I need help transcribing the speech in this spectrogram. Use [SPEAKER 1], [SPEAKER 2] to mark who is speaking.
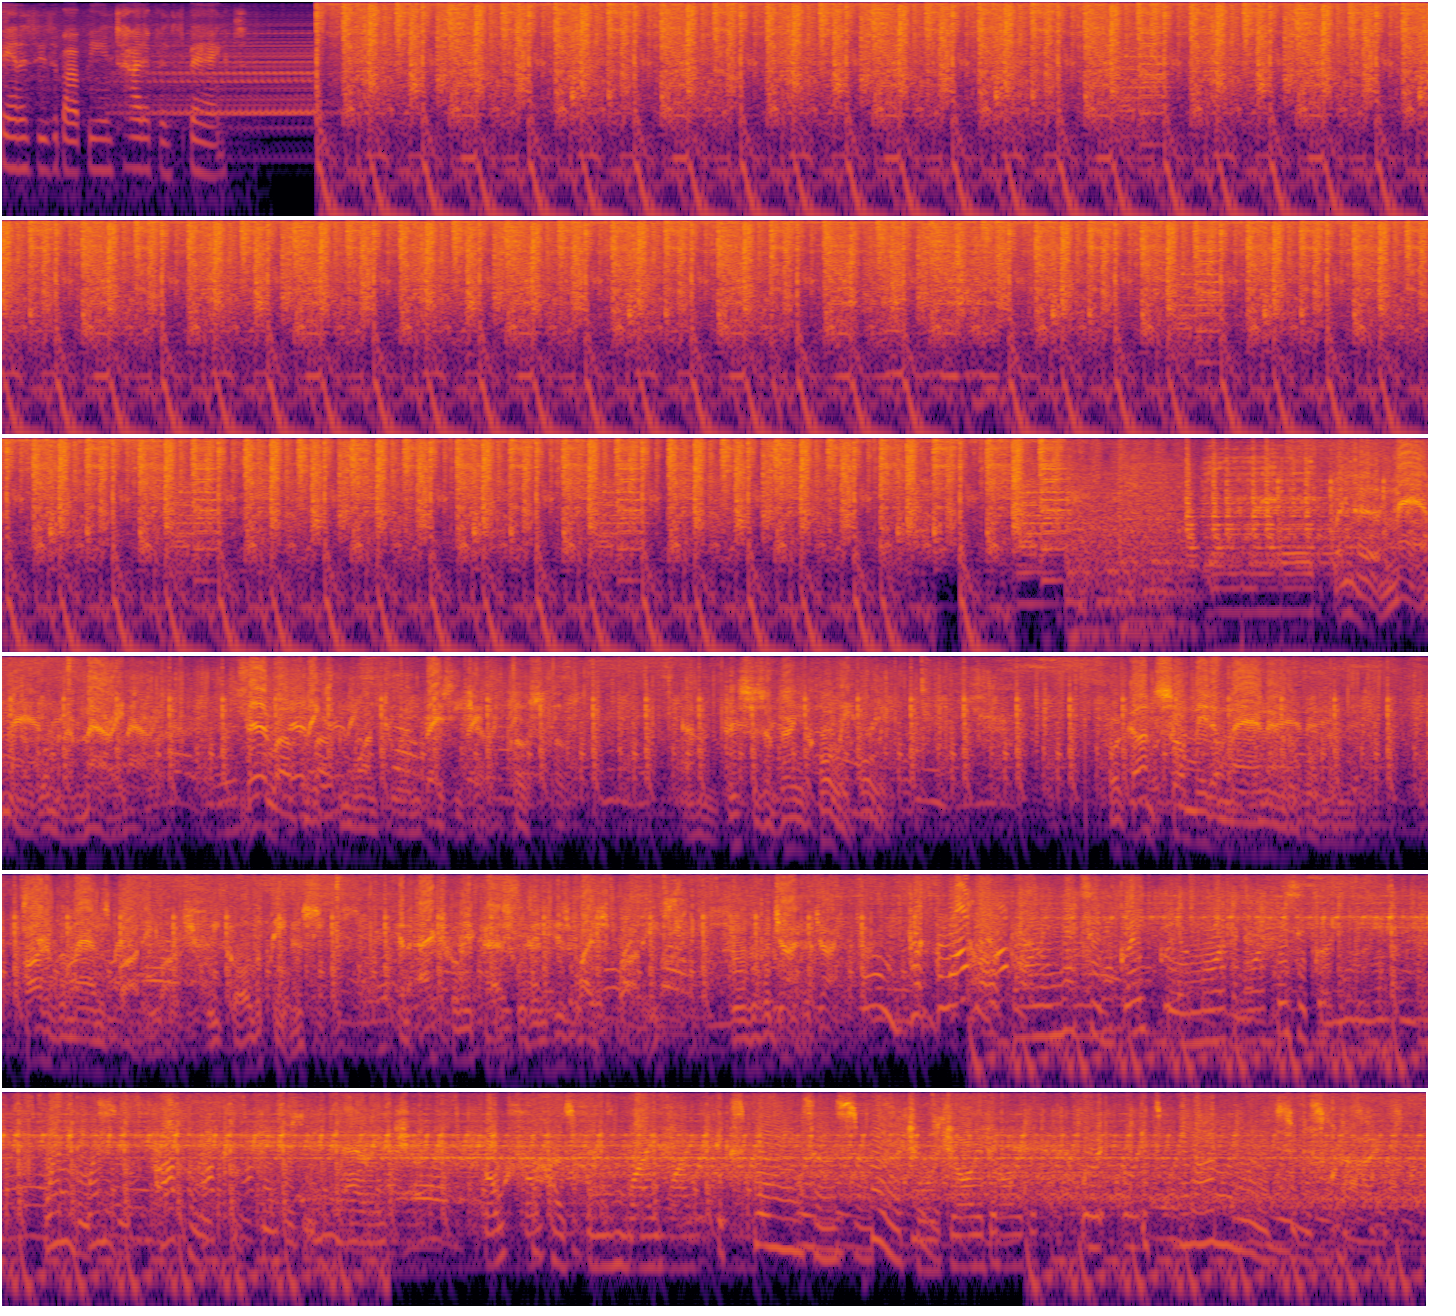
[SPEAKER 1] fantasies about being tied up and spanked.
[SPEAKER 2] Want to embrace each other closely. And this is a very holy thing. For God so made a man and a woman, part of the man's body, which we call the penis, can actually pass within his wife's body through the vagina.
[SPEAKER 3] Oh, but oh, darling, that's a great deal more than a physical union. When it is properly completed in marriage, both the husband and wife experience a spiritual joy that, well, it's beyond words to describe.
